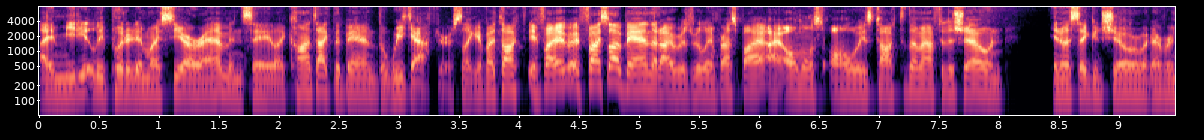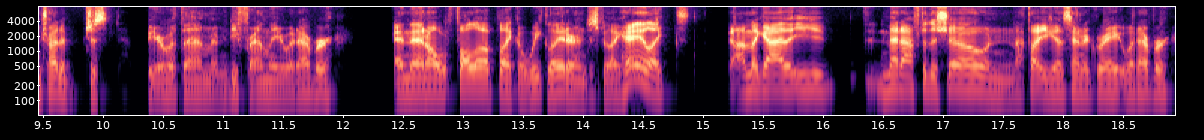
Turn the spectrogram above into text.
I immediately put it in my CRM and say like contact the band the week after. So like if I talked if I if I saw a band that I was really impressed by, I almost always talk to them after the show and you know say good show or whatever and try to just beer with them and be friendly or whatever. And then I'll follow up like a week later and just be like, hey, like I'm the guy that you met after the show and I thought you guys sounded great, whatever.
